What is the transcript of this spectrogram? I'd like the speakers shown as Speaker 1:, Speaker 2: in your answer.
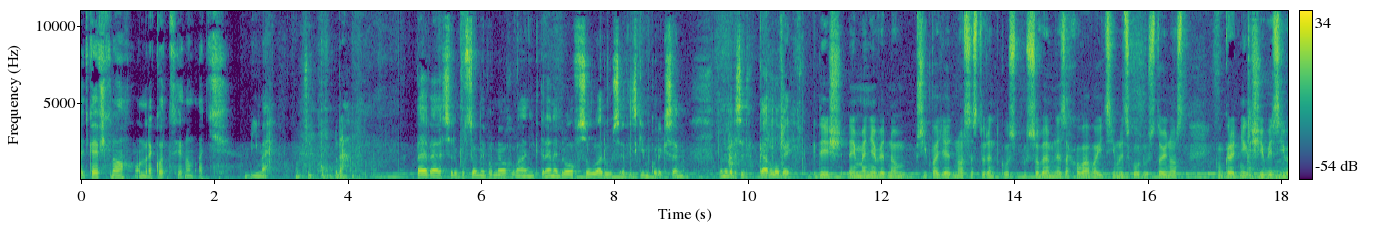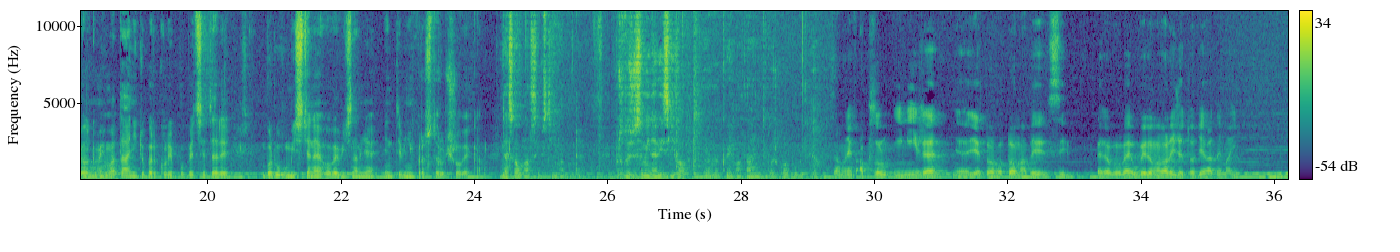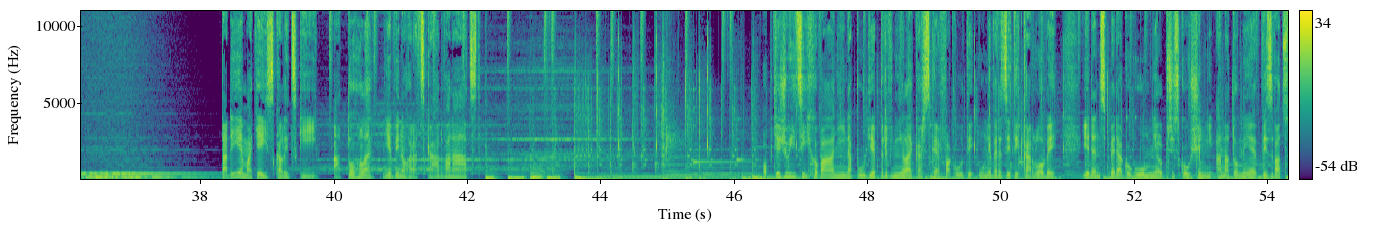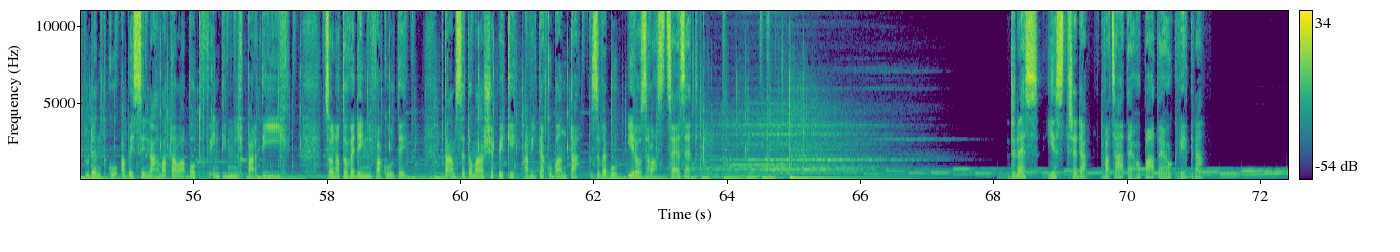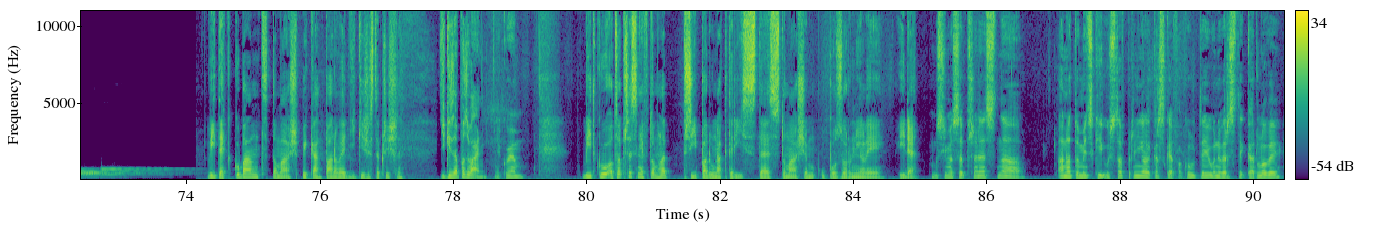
Speaker 1: Teďka je všechno on record, jenom ať víme. Dobrá. PV se dopustil nevhodného chování, které nebylo v souladu s etickým kodexem Univerzity Karlovy.
Speaker 2: Když nejméně v jednom případě jedno se studentkou způsobem nezachovávajícím lidskou důstojnost, konkrétně když ji vyzýval k myhmatání tuberkuly pubici, tedy bodu umístěného ve významně intimním prostoru člověka.
Speaker 3: Nesouhlasím s tímhle bodem protože jsem ji nevyzýval k vyhmatání tuberkulozy pubica.
Speaker 4: Samozřejmě v absolutní míře je to o tom, aby si pedagogové uvědomovali, že to dělat nemají.
Speaker 5: Tady je Matěj Skalický a tohle je Vinohradská 12. Obtěžující chování na půdě první lékařské fakulty Univerzity Karlovy. Jeden z pedagogů měl při zkoušení anatomie vyzvat studentku, aby si nahmatala bod v intimních partiích. Co na to vedení fakulty? Ptám se Tomáše Piky a Víta Kubanta z webu i rozhlas.cz. Dnes je středa 25. května. Vítek Kubant, Tomáš Pika, pánové, díky, že jste přišli.
Speaker 1: Díky za pozvání.
Speaker 2: Děkujem.
Speaker 5: Vítku, o co přesně v tomhle případu, na který jste s Tomášem upozornili, jde?
Speaker 2: Musíme se přenést na Anatomický ústav první lékařské fakulty Univerzity Karlovy,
